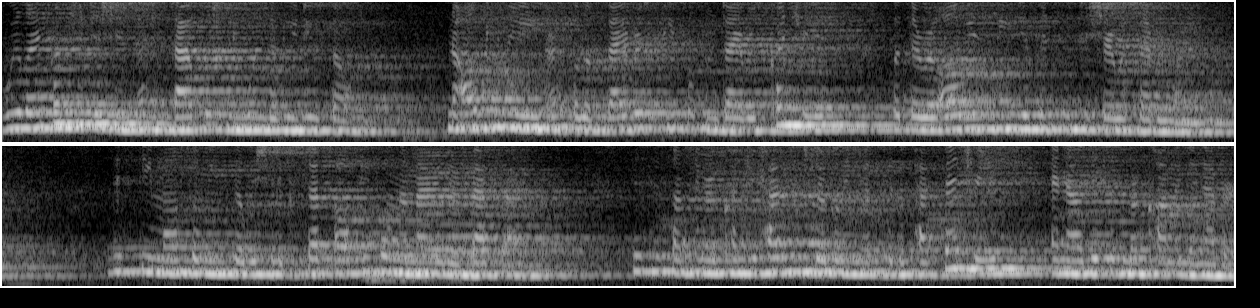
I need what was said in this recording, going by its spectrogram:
We learn from traditions and establish new ones as we do so. Not all communities are full of diverse people from diverse countries, but there will always be differences to share with everyone. This theme also means that we should accept all people no matter their backgrounds. This is something our country has been struggling with for the past centuries, and now this is more common than ever.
